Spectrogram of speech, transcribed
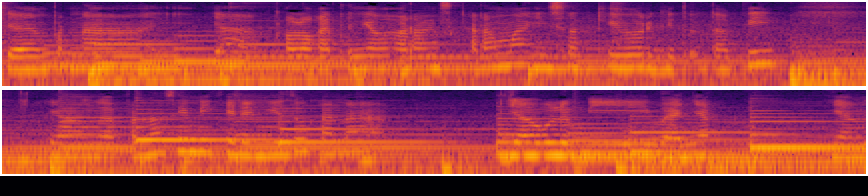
jangan pernah ya kalau katanya orang sekarang mah insecure gitu. Tapi ya nggak pernah sih mikirin gitu karena jauh lebih banyak yang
